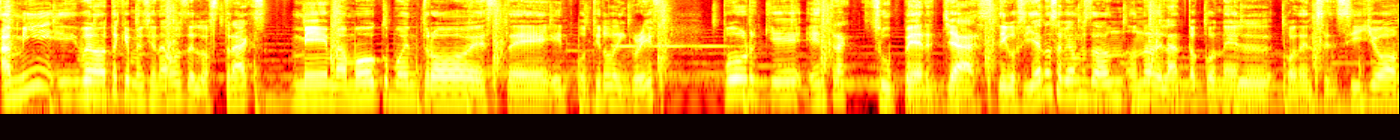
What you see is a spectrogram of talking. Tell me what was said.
a mí, bueno, ahorita que mencionamos de los tracks, me mamó como entró este, un título en Grief porque entra super jazz. Digo, si ya nos habíamos dado un, adelanto con el, con el sencillo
